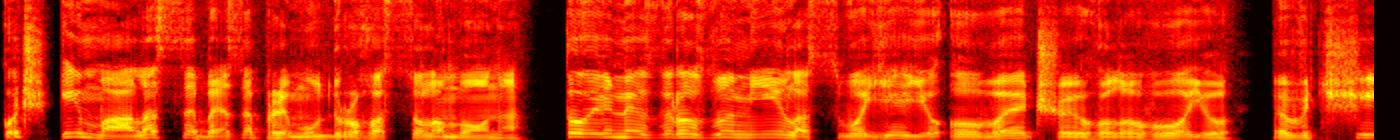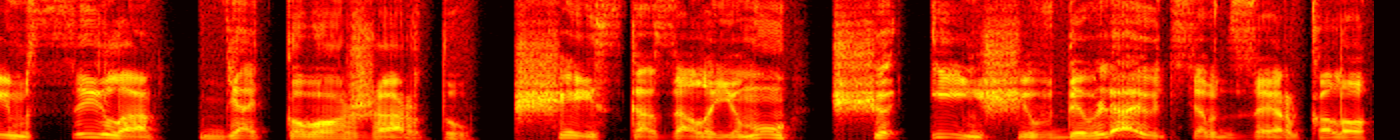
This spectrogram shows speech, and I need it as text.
хоч і мала себе за премудрого Соломона, то й не зрозуміла своєю овечою головою, в чим сила дядькового жарту. Ще й сказала йому, що інші вдивляються в дзеркало,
